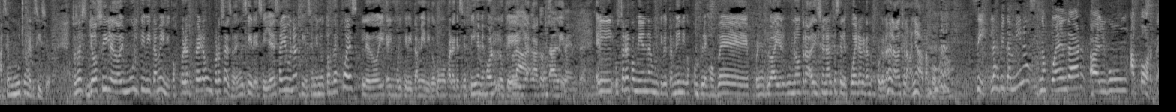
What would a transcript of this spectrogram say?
hace mucho ejercicio. Entonces yo sí le doy multivitamínicos, pero espero un proceso. Es decir, si ella desayuna, 15 minutos después le doy el multivitamínico, como para que se fije mejor lo que ella ha consumido. El, ¿Usted recomienda multivitamínicos complejos B? Por ejemplo, ¿hay algún otro adicional que se le porque no es de la noche a la mañana tampoco, ¿no? Sí, las vitaminas nos pueden dar algún aporte,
